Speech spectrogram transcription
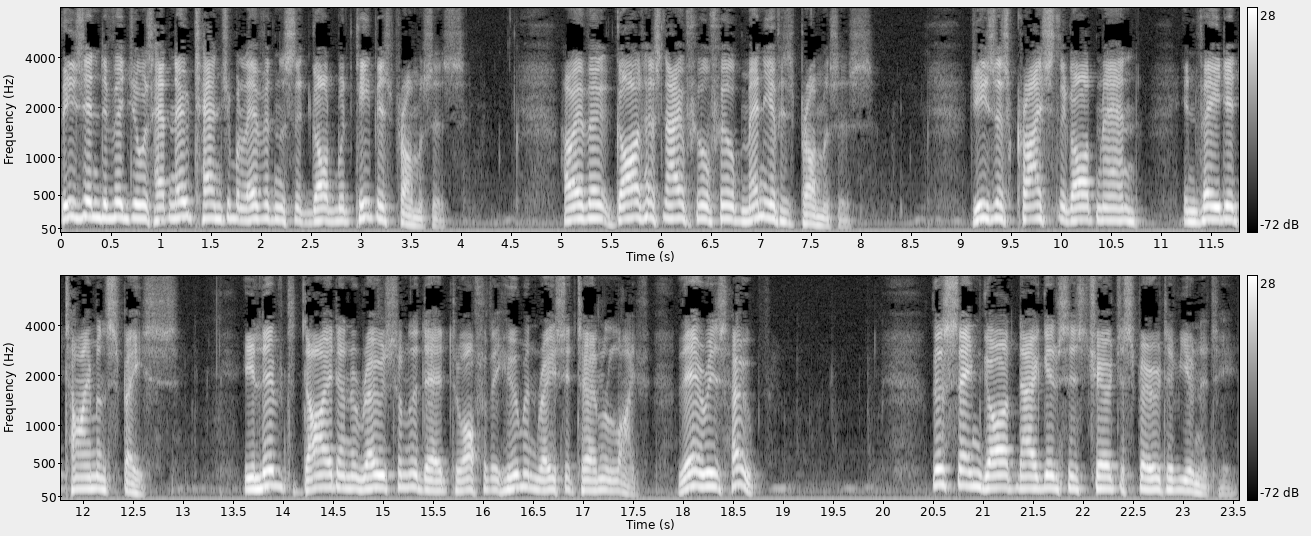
These individuals had no tangible evidence that God would keep His promises. However, God has now fulfilled many of His promises. Jesus Christ, the God man, invaded time and space. He lived, died, and arose from the dead to offer the human race eternal life. There is hope. This same God now gives his church a spirit of unity.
